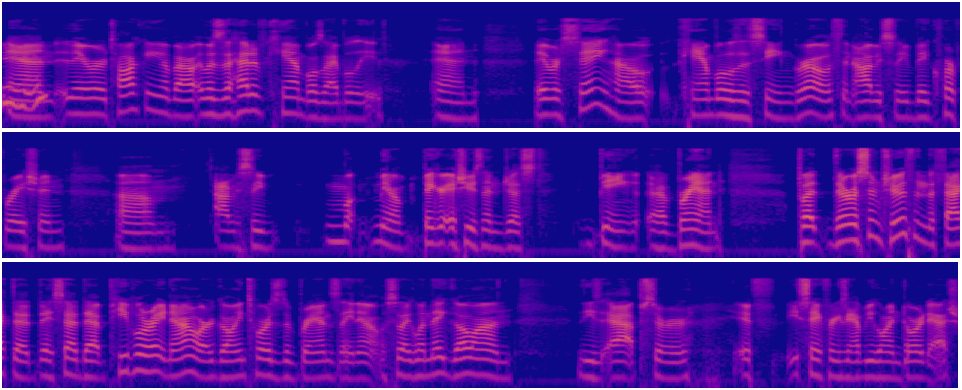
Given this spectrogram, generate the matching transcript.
Mm-hmm. And they were talking about it was the head of Campbell's, I believe, and they were saying how Campbell's is seeing growth, and obviously a big corporation, um, obviously, you know, bigger issues than just being a brand. But there was some truth in the fact that they said that people right now are going towards the brands they know. So like when they go on these apps or if you say for example you go on DoorDash,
